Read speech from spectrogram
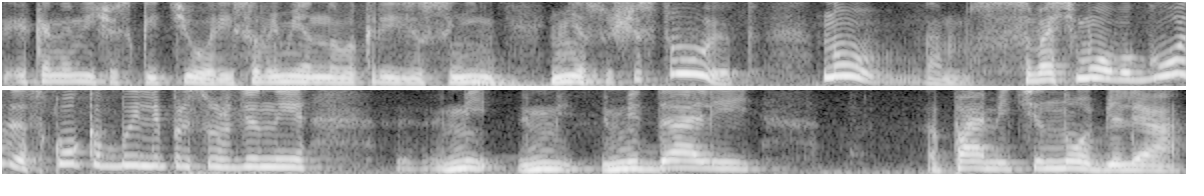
экономической теории современного кризиса не, не существует. Ну, там, с восьмого года сколько были присуждены медалей памяти Нобеля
